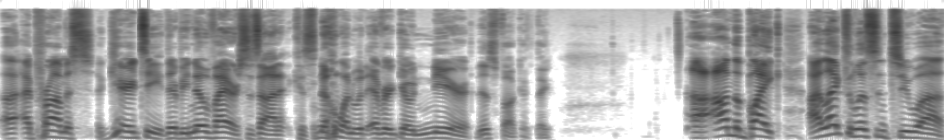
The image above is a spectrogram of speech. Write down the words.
uh, I promise, I guarantee there'd be no viruses on it because no one would ever go near this fucking thing. Uh, on the bike, I like to listen to uh,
